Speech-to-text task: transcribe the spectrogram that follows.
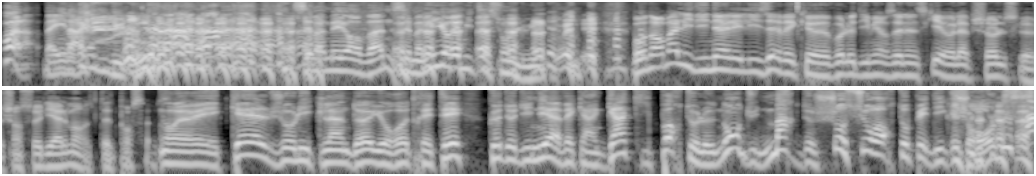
Voilà, bah il a rien dit du tout. c'est ma meilleure vanne, c'est ma meilleure imitation de lui. Oui. Bon, normal, il dînait à l'Elysée avec euh, Volodymyr Zelensky et Olaf Scholz, le chancelier allemand. C'est peut-être pour ça. Ouais, quel joli clin d'œil aux retraités que de dîner avec un gars qui porte le nom d'une marque de chaussures orthopédiques, Scholz.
